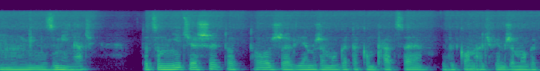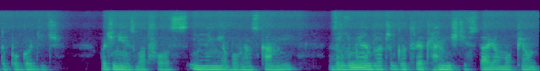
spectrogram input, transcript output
mm, zmieniać. To, co mnie cieszy, to to, że wiem, że mogę taką pracę wykonać, wiem, że mogę to pogodzić, choć nie jest łatwo z innymi obowiązkami. Zrozumiałem, dlaczego triatloniści wstają o 5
